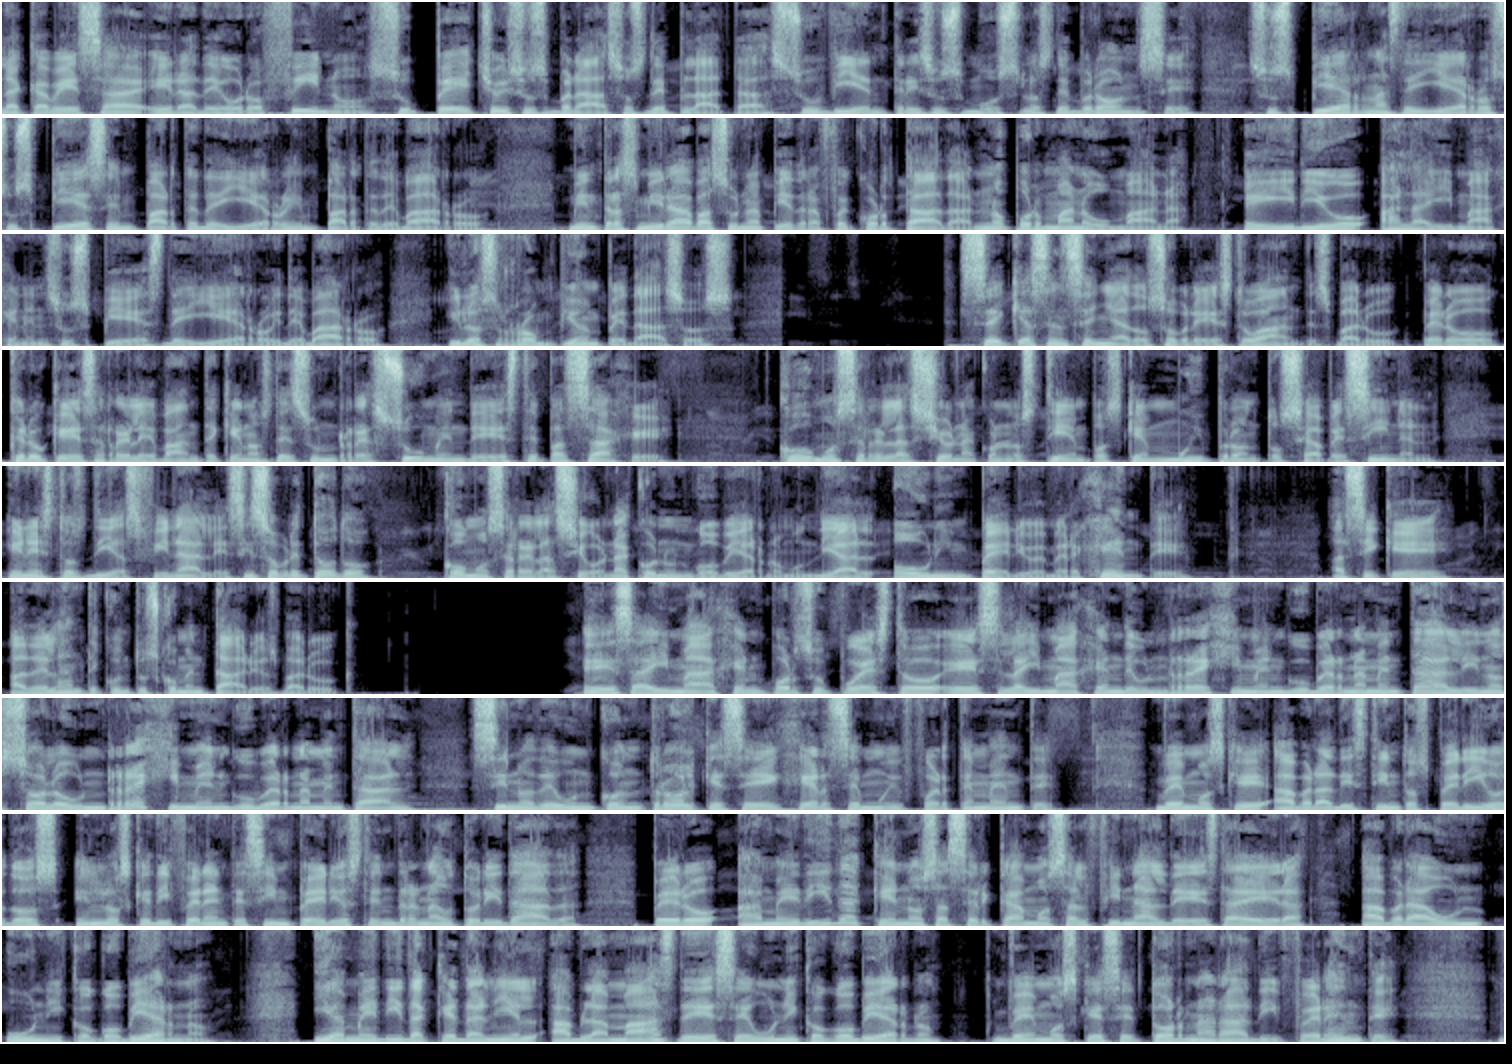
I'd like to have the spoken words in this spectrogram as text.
La cabeza era de oro fino, su pecho y sus brazos de plata, su vientre y sus muslos de bronce, sus piernas de hierro, sus pies en parte de hierro y en parte de barro. Mientras mirabas una piedra fue cortada, no por mano humana, e hirió a la imagen en sus pies de hierro y de barro, y los rompió en pedazos. Sé que has enseñado sobre esto antes, Baruch, pero creo que es relevante que nos des un resumen de este pasaje cómo se relaciona con los tiempos que muy pronto se avecinan en estos días finales y sobre todo cómo se relaciona con un gobierno mundial o un imperio emergente. Así que, adelante con tus comentarios, Baruch. Esa imagen, por supuesto, es la imagen de un régimen gubernamental, y no solo un régimen gubernamental, sino de un control que se ejerce muy fuertemente. Vemos que habrá distintos periodos en los que diferentes imperios tendrán autoridad, pero a medida que nos acercamos al final de esta era, habrá un único gobierno. Y a medida que Daniel habla más de ese único gobierno, vemos que se tornará diferente.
